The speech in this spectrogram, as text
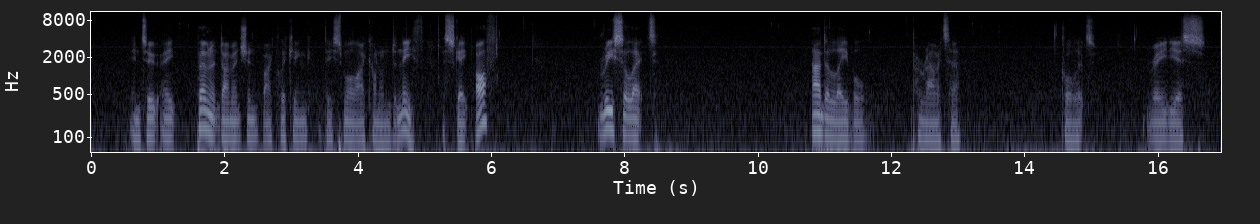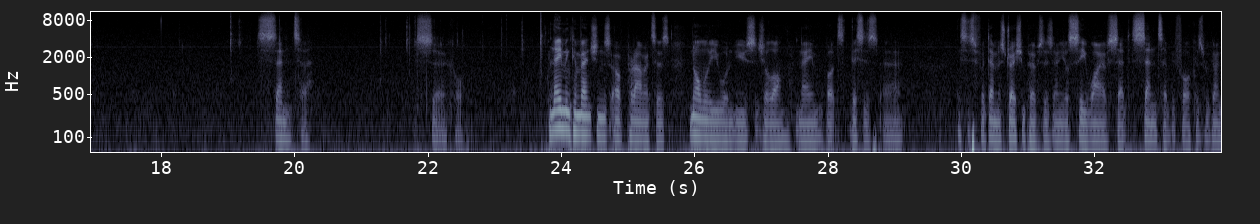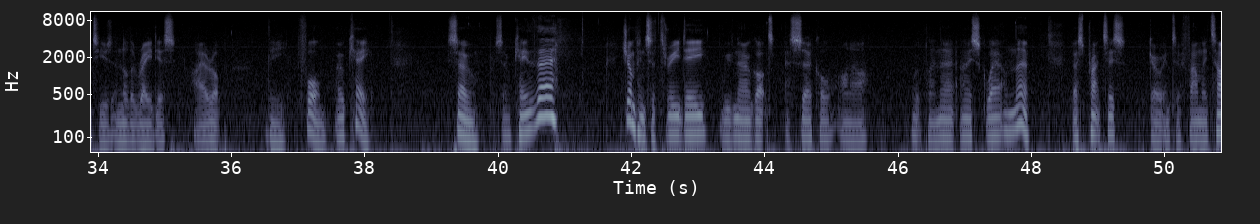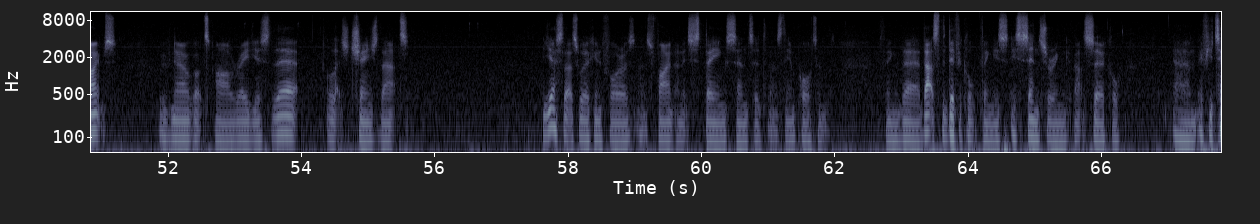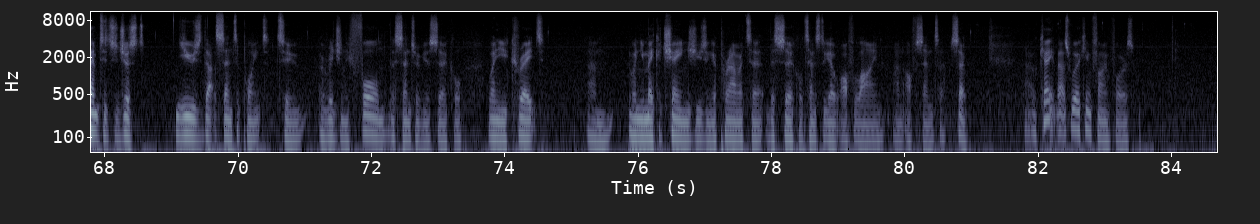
into a permanent dimension by clicking the small icon underneath. Escape off, reselect, add a label parameter, call it radius center circle. Naming conventions of parameters, normally you wouldn't use such a long name, but this is uh, this is for demonstration purposes and you'll see why I've said center before because we're going to use another radius higher up the form. Okay, so it's okay there. Jump into 3D, we've now got a circle on our work plane there and a square on there. Best practice, go into family types, We've now got our radius there. Let's change that. Yes, that's working for us. That's fine, and it's staying centered. That's the important thing there. That's the difficult thing is is centering that circle. Um, if you're tempted to just use that center point to originally form the center of your circle, when you create um, when you make a change using a parameter, the circle tends to go offline and off center. So Okay, that's working fine for us.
